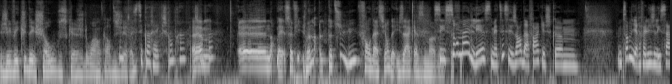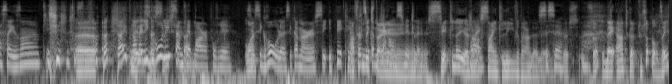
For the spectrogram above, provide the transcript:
J'ai vécu des choses que je dois encore digérer. C'est correct, je comprends. Je Euh, comprends. Euh, non, mais Sophie, je me demande, t'as-tu lu Fondation de Isaac Asimov? C'est sur ma liste, mais tu sais, c'est le genre d'affaires que je suis comme. Il me semble qu'il aurait fallu que je les ça à 16 ans. Puis... Euh, peut-être. non, mais les gros livres, ça me fait bien. peur, pour vrai. Ouais. C'est- gros, là. C'est comme un. C'est épique, là. En fait, c'est comme c'est 48, là. un cycle, là. Il y a genre Ouais. 5 livres dans le. C'est ça. le- ça. Ben, en tout cas, tout ça pour dire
